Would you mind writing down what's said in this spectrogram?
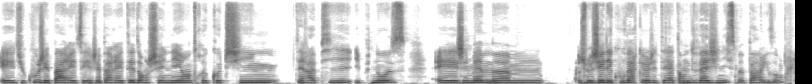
Et du coup, j'ai pas arrêté. J'ai pas arrêté d'enchaîner entre coaching, thérapie, hypnose. Et j'ai même. j'ai découvert que j'étais atteinte de vaginisme, par exemple.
